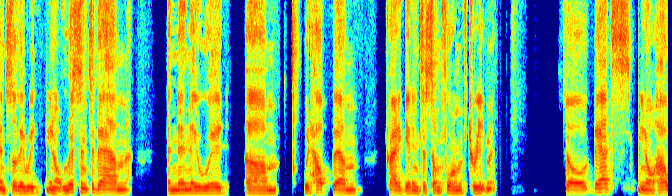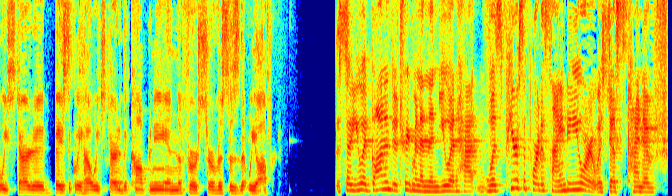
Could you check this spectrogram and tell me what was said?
And so they would, you know, listen to them, and then they would um, would help them try to get into some form of treatment. So that's you know how we started, basically how we started the company and the first services that we offered. So you had gone into treatment, and then you had had was peer support assigned to you, or it was just kind of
